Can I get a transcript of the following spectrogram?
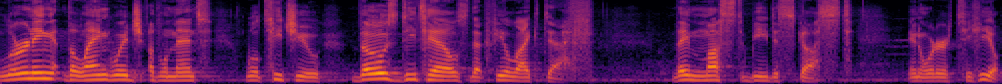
Learning the language of lament will teach you those details that feel like death. They must be discussed in order to heal.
